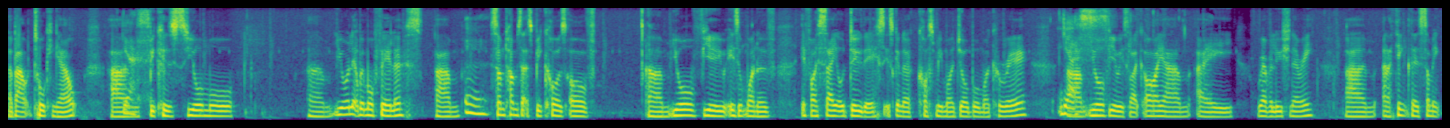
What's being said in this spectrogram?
about talking out um, Yes. because you're more um, you're a little bit more fearless. Um, Mm. Sometimes that's because of um, your view isn't one of if I say or do this, it's going to cost me my job or my career. Yes. Um, your view is like I am a revolutionary, um, and I think there's something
